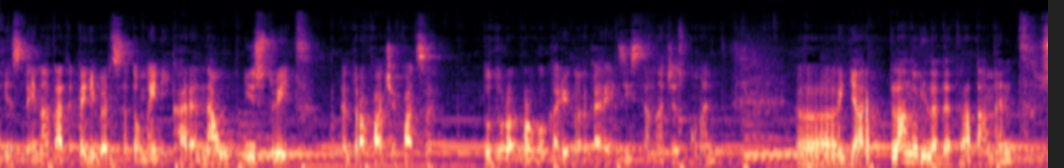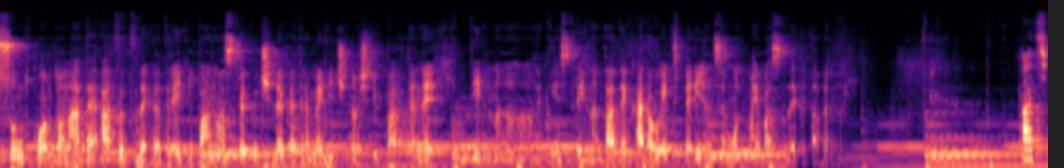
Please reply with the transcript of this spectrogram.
din străinătate pe diverse domenii care ne-au instruit pentru a face față tuturor provocărilor care există în acest moment. Uh, iar planurile de tratament sunt coordonate atât de către echipa noastră, cât și de către medicii noștri parteneri din, uh, din străinătate, care au o experiență mult mai vastă decât avem noi. Ați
